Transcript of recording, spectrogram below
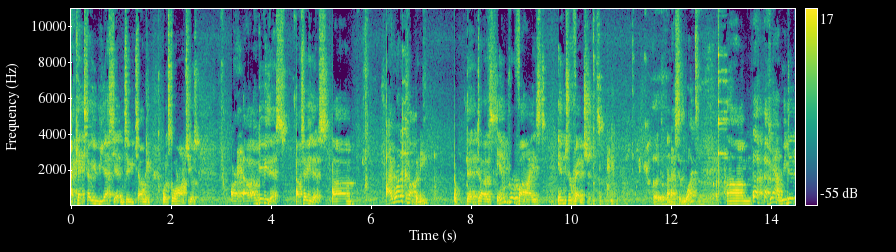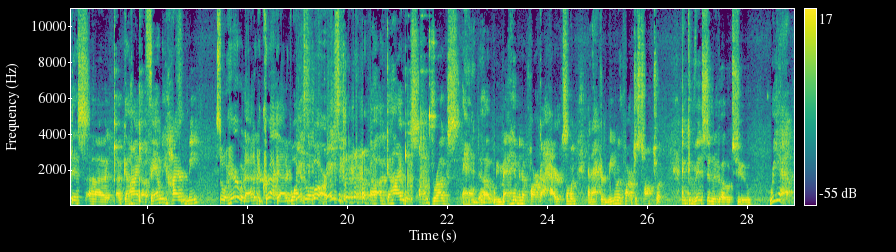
I can't tell you yes yet until you tell me what's going on. She goes, all right, I'll, I'll give you this. I'll tell you this. Um, I run a company that does improvised interventions. And I said, what? Um, yeah, we did this. Uh, a guy, a family hired me So a heroin addict, a crack addict, walk into a bar. Basically, uh, a guy was on drugs, and uh, we met him in a park. I hired someone, an actor, to meet him in the park, just talk to him, and convinced him to go to rehab.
